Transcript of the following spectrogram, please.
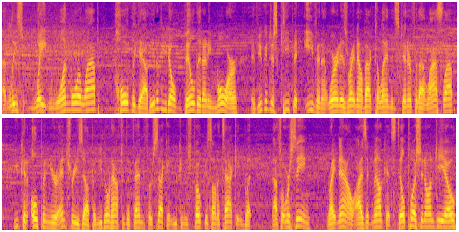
at least wait one more lap, hold the gap. Even if you don't build it anymore, if you can just keep it even at where it is right now back to Landon Skinner for that last lap, you can open your entries up and you don't have to defend for second. You can just focus on attacking. But that's what we're seeing right now. Isaac Malcutt still pushing on Guillo.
